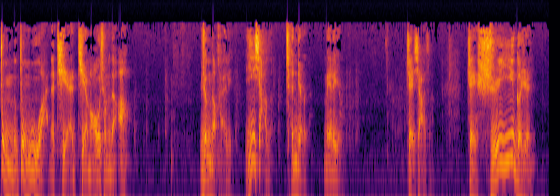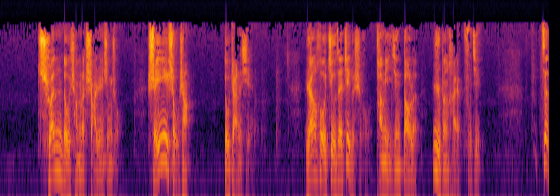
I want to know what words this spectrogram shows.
重的重物啊，那铁铁锚什么的啊，扔到海里，一下子沉底儿。没了影，这下子，这十一个人全都成了杀人凶手，谁手上都沾了血。然后就在这个时候，他们已经到了日本海附近，这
